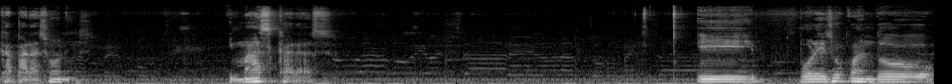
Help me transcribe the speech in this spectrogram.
caparazones y máscaras. Y por eso cuando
